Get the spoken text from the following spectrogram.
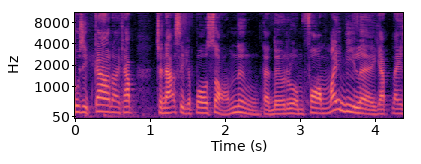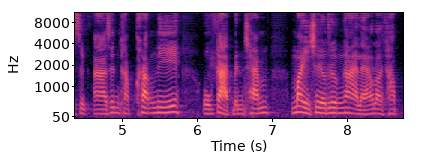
U19 นะครับชนะสิงคโปร์2-1 แต่โดยรวมฟอร์มไม่ดีเลยครับในศึกอาเซียนคัพครั้งนี้ โอกาสเป็นแชมป์ไม่ใช่เรื่องง่ายแล้วละครับ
